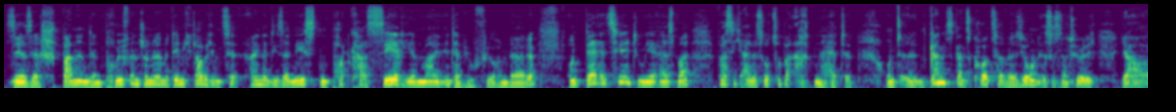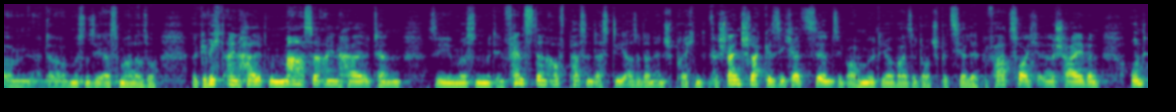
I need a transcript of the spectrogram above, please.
sehr, sehr spannenden Prüfingenieur, mit dem ich, glaube ich, in einer dieser nächsten Podcast-Serien mal ein Interview führen werde. Und der erzählte mir erstmal, was ich alles so zu beachten beachten hätte. Und äh, in ganz, ganz kurzer Version ist es natürlich, ja, ähm, da müssen Sie erstmal also äh, Gewicht einhalten, Maße einhalten. Sie müssen mit den Fenstern aufpassen, dass die also dann entsprechend für Steinschlag gesichert sind. Sie brauchen möglicherweise dort spezielle Fahrzeugscheiben und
